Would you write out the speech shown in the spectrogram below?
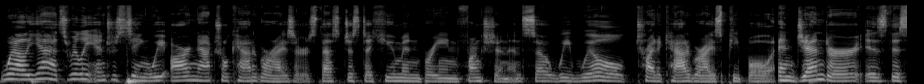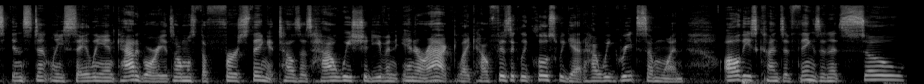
Well, yeah, it's really interesting. We are natural categorizers. That's just a human brain function. And so we will try to categorize people. And gender is this instantly salient category. It's almost the first thing. It tells us how we should even interact, like how physically close we get, how we greet someone, all these kinds of things. And it's so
